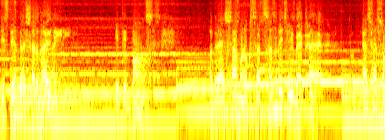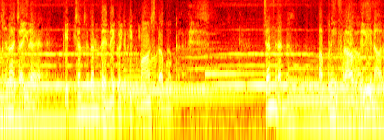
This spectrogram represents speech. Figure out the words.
ਜਿਸ ਦੇ ਅੰਦਰ ਸ਼ਰਧਾ ਹੀ ਨਹੀਂ ਇਹ ਤੇ ਬਾਂਸ ਹੈ ਅਗਰ ਐਸਾ ਮਨੁੱਖ ਸਤਸੰਗ ਵਿੱਚ ਵੀ ਬੈਠਾ ਹੈ ਤਾਂ ਐਸਾ ਸਮਝਣਾ ਚਾਹੀਦਾ ਹੈ ਕਿ ਚੰਦਨ ਦੇ ਨਿਕਟ ਇੱਕ ਬਾਂਸ ਦਾ ਬੂਟਾ ਹੈ ਚੰਦਨ ਆਪਣੀ ਫਰਾਗ ਦਿਲੀ ਨਾਲ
